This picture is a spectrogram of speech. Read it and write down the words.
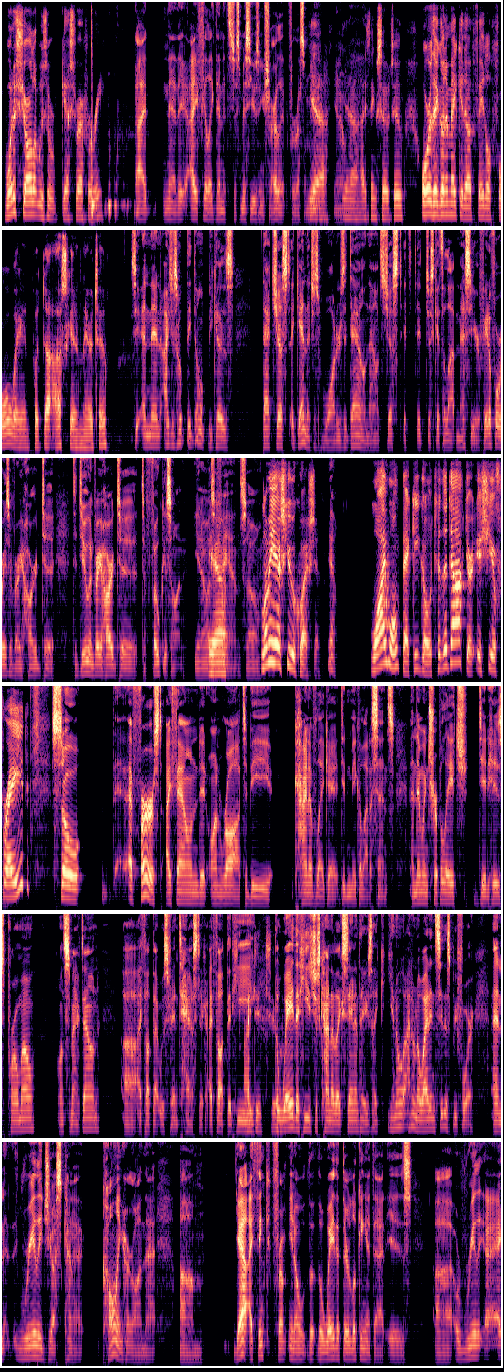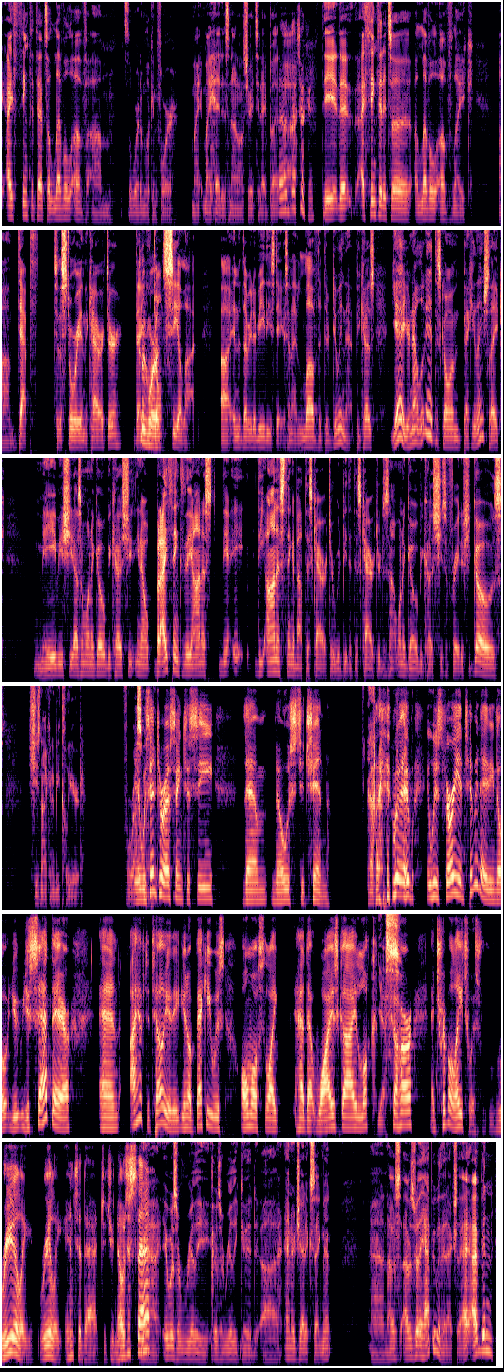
What if Charlotte was a guest referee? I yeah, they, I feel like then it's just misusing Charlotte for WrestleMania. Yeah, you know. Yeah, I think so too. Or are they going to make it a fatal four way and put uh, Asuka in there too? See, and then I just hope they don't because that just again that just waters it down. Now it's just it it just gets a lot messier. Fatal four ways are very hard to to do and very hard to to focus on. You know, as Yeah. a fan. So Let me ask you a question. Yeah. Why won't Becky go to the doctor? Is she afraid? So at first, I found it on Raw to be kind of like it didn't make a lot of sense. And then when Triple H did his promo on SmackDown, uh, I thought that was fantastic. I thought that he, I did too. the way that he's just kind of like standing there, he's like, you know, I don't know why I didn't see this before. And really just kind of calling her on that. Um, yeah, I think from, you know, the, the way that they're looking at that is, uh, a really I, I think that that's a level of um what's the word I'm looking for my my head is not on straight today but Uh, uh, that's okay. the, the I think that it's a, a level of like um, depth to the story and the character that Good you word. don't see a lot uh, in the WWE these days and I love that they're doing that because yeah you're now looking at this going Becky Lynch like maybe she doesn't want to go because she you know but i think the honest the eh, the honest thing about this character would be that this character does not want to go because she's afraid if she goes she's not going to be cleared for It was interesting to see them nose to chin. it, it, it was very intimidating, though. You you sat there, and I have to tell you that you know Becky was almost like had that wise guy look Yes. to her, and Triple H was really really into that. Did you notice that? yeah it was a really it was a really good uh, energetic segment. And i was i was really happy with it actually. I, i've been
